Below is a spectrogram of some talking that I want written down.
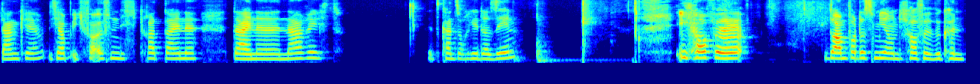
danke. Ich habe ich veröffentliche grad deine deine Nachricht. Jetzt kann's auch jeder sehen. Ich hoffe, du antwortest mir und ich hoffe, wir können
